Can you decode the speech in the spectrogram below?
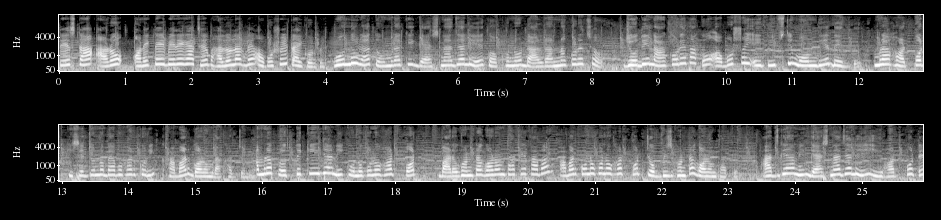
টেস্টটা আরও অনেকটাই বেড়ে গেছে। ভালো লাগলে অবশ্যই ট্রাই করবে। বন্ধুরা, তোমরা কি গ্যাস না জ্বালিয়ে কখনো ডাল রান্না করেছ? যদি না করে থাকো, অবশ্যই এই টিপসটি মন দিয়ে দেখবে। আমরা হটপট কিসের জন্য ব্যবহার করি? খাবার গরম রাখার জন্য। আমরা প্রত্যেকেই জানি কোনো কোনো হটপট বারো ঘণ্টা গরম থাকে খাবার, আবার কোনো কোনো হটপট চব্বিশ ঘণ্টা গরম থাকে। আজকে আমি গ্যাস না জ্বালিয়ে এই হটপটে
